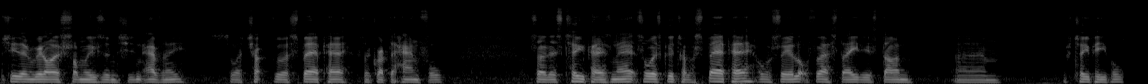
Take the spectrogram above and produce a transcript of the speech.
she then realised for some reason she didn't have any, so I chucked her a spare pair because I grabbed a handful. So there's two pairs in there. It's always good to have a spare pair. Obviously, a lot of first aid is done um, with two people.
